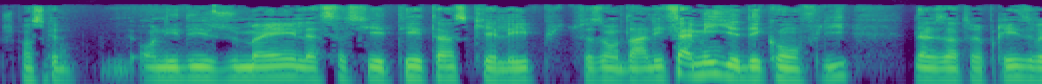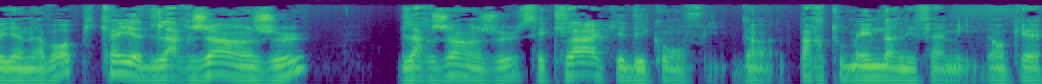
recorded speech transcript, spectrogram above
Je pense que on est des humains, la société étant ce qu'elle est. Puis, de toute façon, dans les familles, il y a des conflits. Dans les entreprises, il va y en avoir. Puis quand il y a de l'argent en jeu, de l'argent en jeu, c'est clair qu'il y a des conflits partout, même dans les familles. Donc, euh,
